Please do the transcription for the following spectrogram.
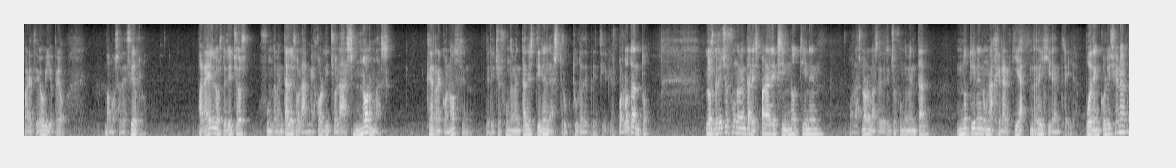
parece obvio, pero vamos a decirlo. Para él los derechos fundamentales, o la, mejor dicho, las normas que reconocen derechos fundamentales tienen la estructura de principios. Por lo tanto, los derechos fundamentales para Alexi no tienen, o las normas de derecho fundamental, no tienen una jerarquía rígida entre ellas. Pueden colisionar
